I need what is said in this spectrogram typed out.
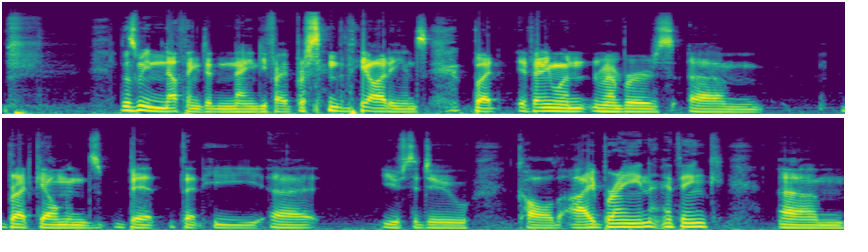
this will mean nothing to 95% of the audience but if anyone remembers um, Brett Gelman's bit that he uh, used to do called iBrain, I think. Um,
